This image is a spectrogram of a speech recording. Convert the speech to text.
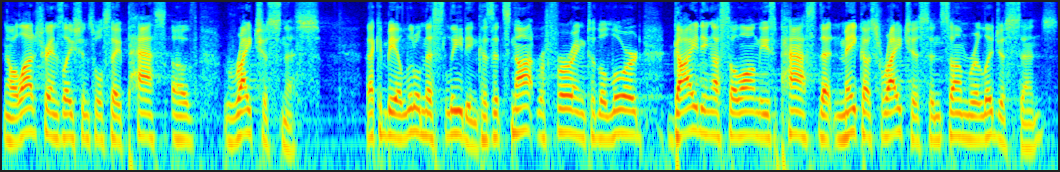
Now, a lot of translations will say paths of righteousness. That can be a little misleading because it's not referring to the Lord guiding us along these paths that make us righteous in some religious sense.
